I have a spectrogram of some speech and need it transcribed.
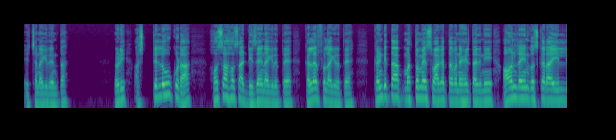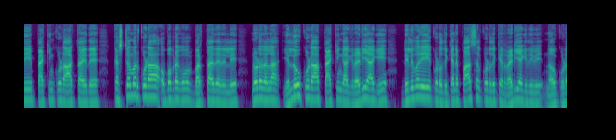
ಎಷ್ಟು ಚೆನ್ನಾಗಿದೆ ಅಂತ. ನೋಡಿ, ಅಷ್ಟೆಲ್ಲವೂ ಕೂಡ ಹೊಸ ಹೊಸ ಡಿಸೈನ್ ಆಗಿರುತ್ತೆ ಕಲರ್ಫುಲ್ ಆಗಿರುತ್ತೆ. ಖಂಡಿತ ಮತ್ತೊಮ್ಮೆ ಸ್ವಾಗತವನ್ನ ಹೇಳ್ತಾ ಇದ್ದೀನಿ. ಆನ್ಲೈನ್ಗೋಸ್ಕರ ಇಲ್ಲಿ ಪ್ಯಾಕಿಂಗ್ ಕೂಡ ಆಗ್ತಾ ಇದೆ. ಕಸ್ಟಮರ್ ಕೂಡ ಒಬ್ಬೊಬ್ರಾಗ ಒಬ್ಬೊಬ್ರು ಬರ್ತಾ ಇದ್ದಾರೆ ಇಲ್ಲಿ. ನೋಡೋದಲ್ಲ ಎಲ್ಲವೂ ಕೂಡ ಪ್ಯಾಕಿಂಗ್ ಆಗಿ ರೆಡಿಯಾಗಿ ಡೆಲಿವರಿ ಕೊಡೋದಕ್ಕೆ ಅಂದರೆ ಪಾರ್ಸಲ್ ಕೊಡೋದಕ್ಕೆ ರೆಡಿಯಾಗಿದ್ದೀವಿ ನಾವು ಕೂಡ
